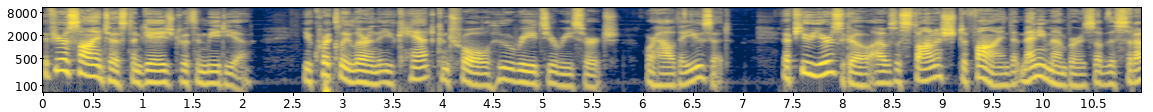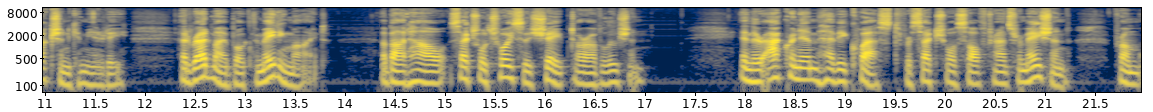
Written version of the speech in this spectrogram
If you're a scientist engaged with the media, you quickly learn that you can't control who reads your research or how they use it. A few years ago, I was astonished to find that many members of the seduction community had read my book, The Mating Mind, about how sexual choices shaped our evolution. In their acronym heavy quest for sexual self transformation from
